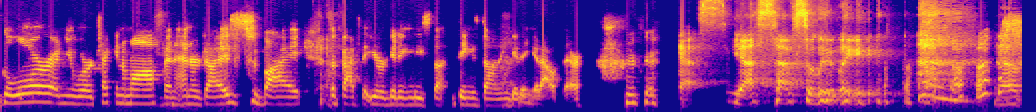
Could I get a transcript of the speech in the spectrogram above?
galore and you were checking them off and mm-hmm. energized by the fact that you were getting these th- things done and getting it out there. yes, yes, absolutely. yep.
